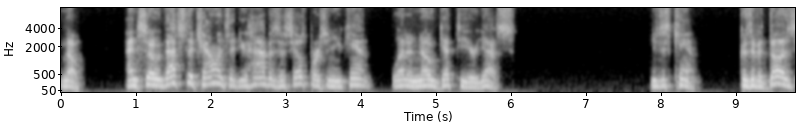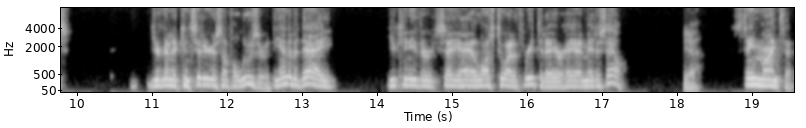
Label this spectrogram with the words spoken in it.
no. And so that's the challenge that you have as a salesperson. You can't let a no get to your yes. You just can't. Because if it does, you're going to consider yourself a loser. At the end of the day, you can either say, Hey, I lost two out of three today, or Hey, I made a sale. Yeah. Same mindset.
